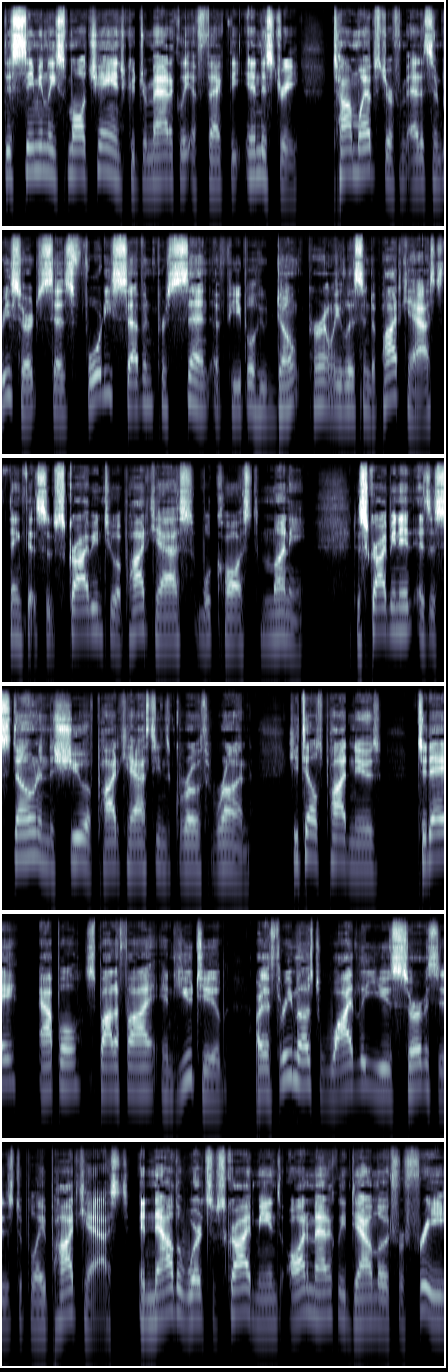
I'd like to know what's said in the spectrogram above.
This seemingly small change could dramatically affect the industry. Tom Webster from Edison Research says 47% of people who don't currently listen to podcasts think that subscribing to a podcast will cost money, describing it as a stone in the shoe of podcasting's growth run. He tells Podnews, Today, Apple, Spotify, and YouTube are the three most widely used services to play podcasts, and now the word subscribe means automatically download for free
